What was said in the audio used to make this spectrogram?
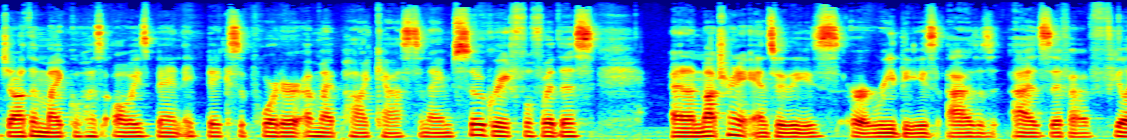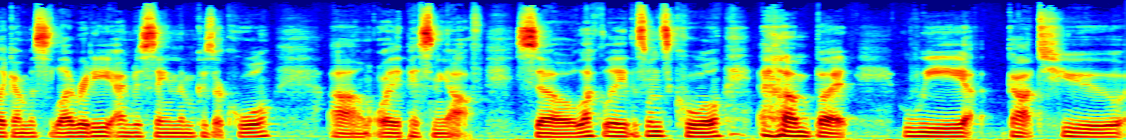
Jonathan Michael has always been a big supporter of my podcast, and I am so grateful for this. And I'm not trying to answer these or read these as as if I feel like I'm a celebrity. I'm just saying them because they're cool, um, or they piss me off. So luckily, this one's cool. Um, but we got to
